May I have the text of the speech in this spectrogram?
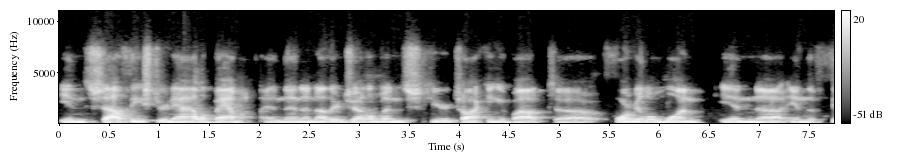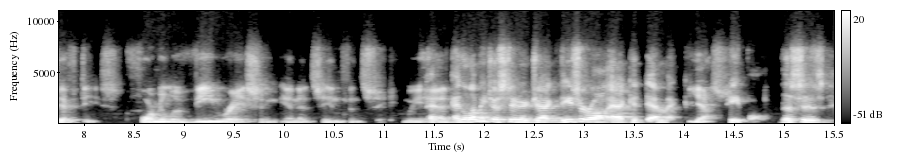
in southeastern Alabama. And then another gentleman's here talking about uh, Formula One in uh, in the 50s, Formula V racing in its infancy. We had, and, and, let me just interject: these are all academic yes. people. This is,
